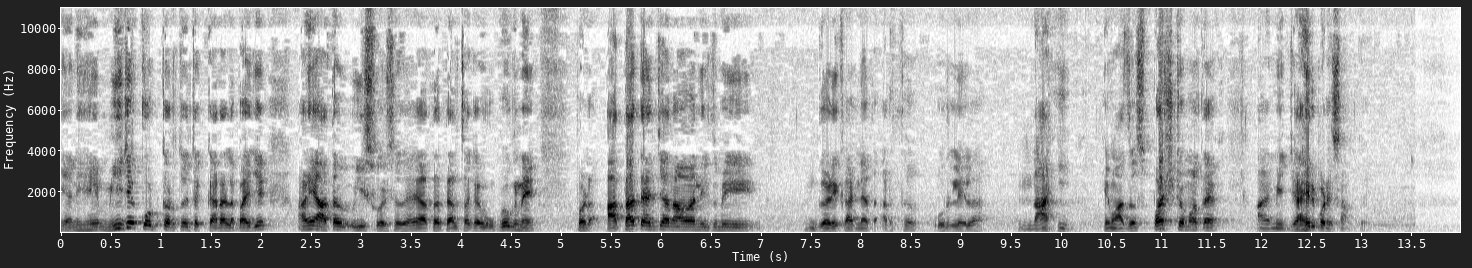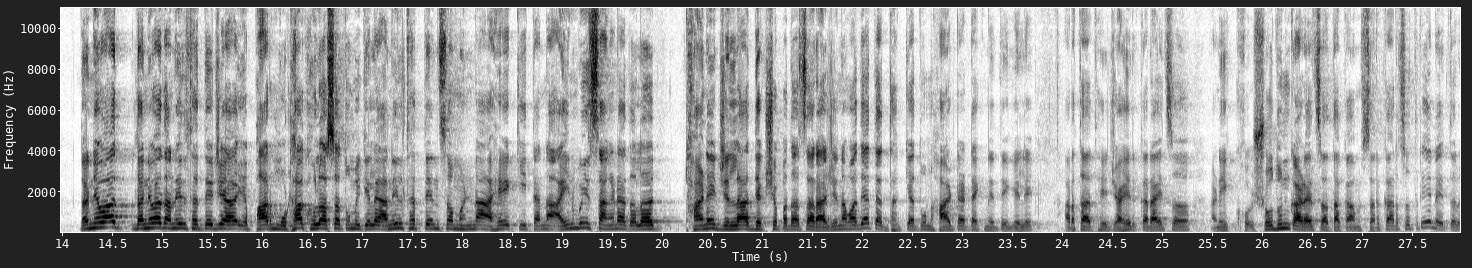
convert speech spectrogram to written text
यांनी हे मी जे कोट करतोय ते करायला पाहिजे. आणि आता वीस वर्ष झाले आता त्याचा काही उपयोग नाही. पण आता त्यांच्या नावाने तुम्ही गळे काढण्यात अर्थ उरलेला नाही. हे माझं स्पष्ट मत आहे आणि मी जाहीरपणे सांगतोय. धन्यवाद धन्यवाद अनिल थत्तेजी फार मोठा खुलासा तुम्ही केला अनिल थत्तेंचं म्हणणं आहे की त्यांना ऐनवेळी सांगण्यात आलं ठाणे जिल्हाध्यक्षपदाचा राजीनामा द्या. त्या धक्क्यातून हार्ट अटॅकने ते गेले. अर्थात हे जाहीर करायचं आणि खो- शोधून काढायचं आता काम सरकारचं तरी आहे नाही तर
